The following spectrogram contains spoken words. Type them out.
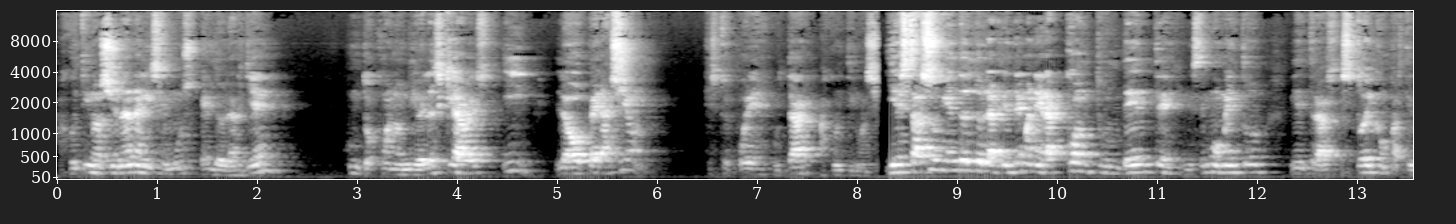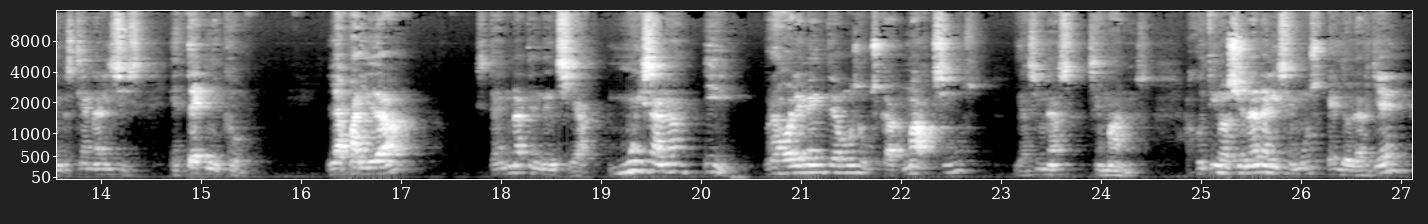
A continuación analicemos el dólar yen junto con los niveles claves y la operación que estoy por ejecutar a continuación. Y está subiendo el dólar yen de manera contundente en este momento mientras estoy compartiendo este análisis técnico. La paridad está en una tendencia muy sana y probablemente vamos a buscar máximos de hace unas semanas. A continuación analicemos el dólar yen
